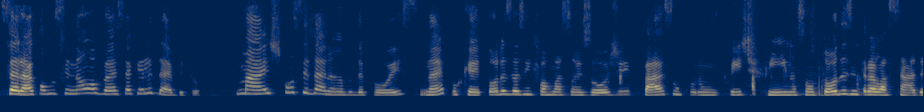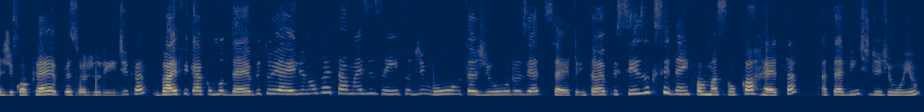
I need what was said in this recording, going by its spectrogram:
será como se não houvesse aquele débito mas considerando depois, né, porque todas as informações hoje passam por um pente fino, são todas entrelaçadas de qualquer pessoa jurídica, vai ficar como débito e aí ele não vai estar mais isento de multas, juros e etc. Então é preciso que se dê a informação correta até 20 de junho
